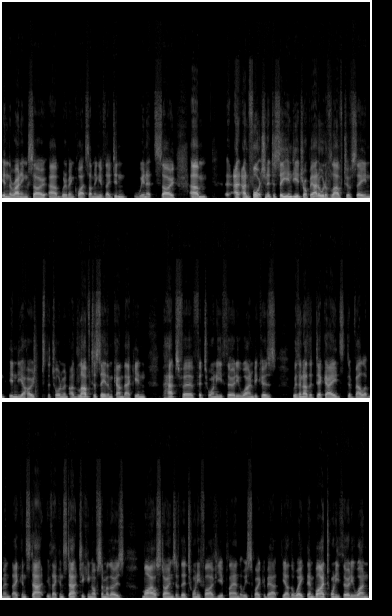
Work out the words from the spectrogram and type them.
in the running. So um, would have been quite something if they didn't win it. So um, unfortunate to see India drop out. I would have loved to have seen India host the tournament. I'd love to see them come back in perhaps for for 2031 because with another decade's development, they can start if they can start ticking off some of those milestones of their 25 year plan that we spoke about the other week. Then by 2031,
